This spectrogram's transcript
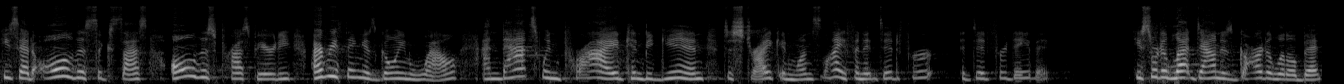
he's had all of this success, all of this prosperity, everything is going well, and that's when pride can begin to strike in one's life, and it did for, it did for David. He sort of let down his guard a little bit,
